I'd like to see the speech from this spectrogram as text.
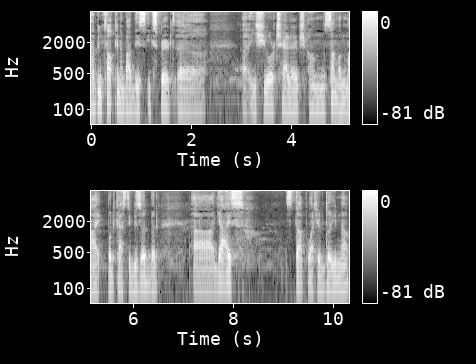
I've been talking about this expert uh, uh issue or challenge on some of my podcast episode. But uh, guys, stop what you're doing now.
